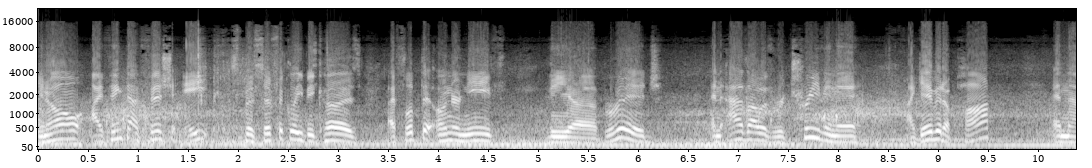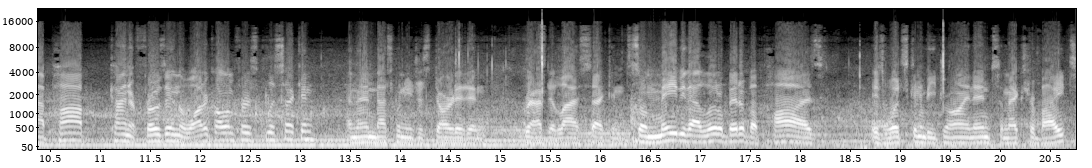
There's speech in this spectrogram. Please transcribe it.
You know, I think that fish ate specifically because I flipped it underneath the uh, bridge and as I was retrieving it, I gave it a pop and that pop kind of froze in the water column for a split second and then that's when you just darted and grabbed it last second. So maybe that little bit of a pause is what's going to be drawing in some extra bites.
